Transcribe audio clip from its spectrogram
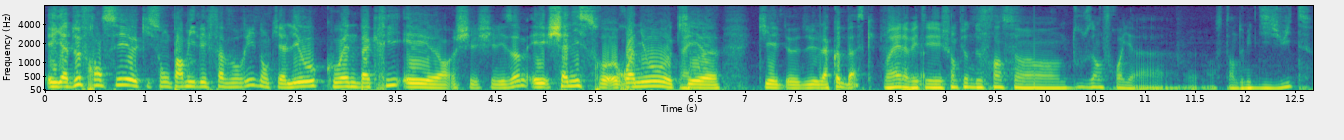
Et il y a deux Français qui sont parmi les favoris. Donc, il y a Léo Cohen-Bakri et chez, chez les hommes et Chanice Ro- Roigno qui est qui est de, de la côte basque. Ouais, elle avait été championne de France en 12 ans, je crois, il y a. euh, C'était en 2018.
